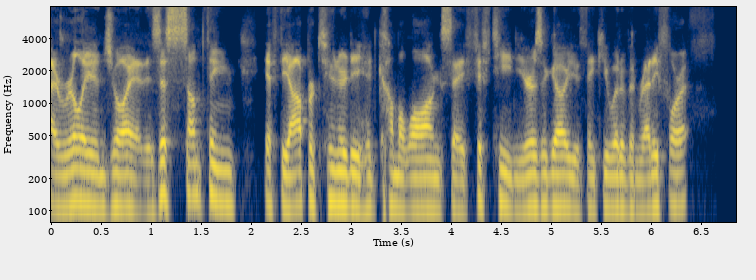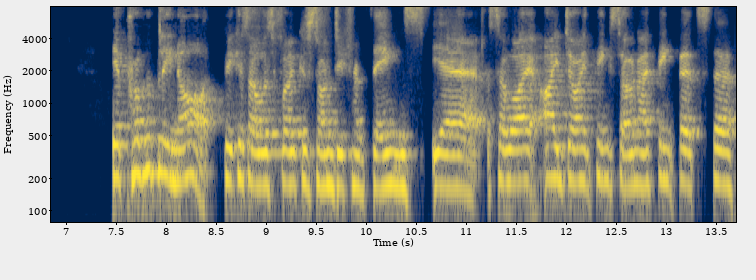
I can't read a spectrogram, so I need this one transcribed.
I really enjoy it. Is this something, if the opportunity had come along, say 15 years ago, you think you would have been ready for it? Yeah, probably not because I was focused on different things. Yeah. So I, I don't think so. And I think that's the,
